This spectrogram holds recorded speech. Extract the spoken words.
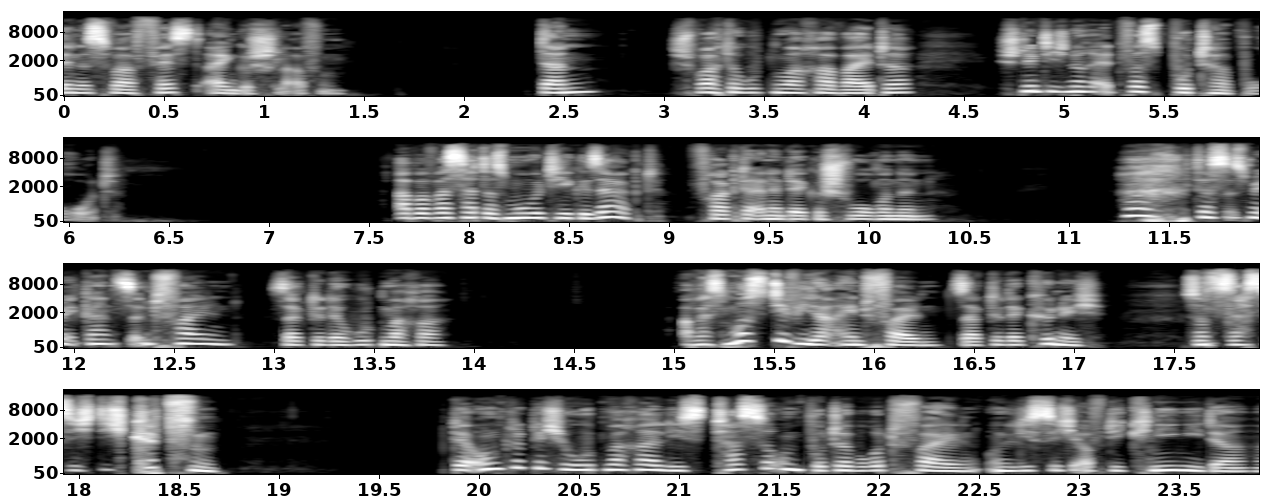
denn es war fest eingeschlafen. Dann, sprach der Hutmacher weiter, schnitt ich noch etwas Butterbrot. Aber was hat das Murmeltier gesagt? fragte einer der Geschworenen. Ach, das ist mir ganz entfallen, sagte der Hutmacher. Aber es muss dir wieder einfallen, sagte der König, sonst lasse ich dich köpfen. Der unglückliche Hutmacher ließ Tasse und Butterbrot fallen und ließ sich auf die Knie nieder.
